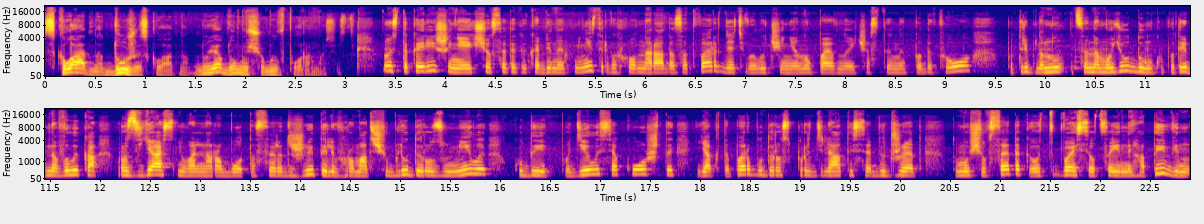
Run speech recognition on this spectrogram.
Складно, дуже складно. Ну я думаю, що ми впораємося з цим. Ну, ось таке рішення, якщо все-таки Кабінет міністрів, Верховна Рада затвердять вилучення ну, певної частини ПДФО, потрібна, ну це на мою думку, потрібна велика роз'яснювальна робота серед жителів громад, щоб люди розуміли, куди поділися кошти, як тепер буде розподілятися бюджет. Тому що все-таки от весь оцей негатив, він,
